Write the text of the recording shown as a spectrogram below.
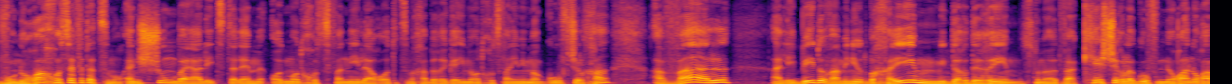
והוא נורא חושף את עצמו. אין שום בעיה להצטלם מאוד מאוד חושפני, להראות עצמך ברגעים מאוד חושפניים עם הגוף שלך, אבל... הליבידו והמיניות בחיים מידרדרים. זאת אומרת, והקשר לגוף, נורא נורא,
